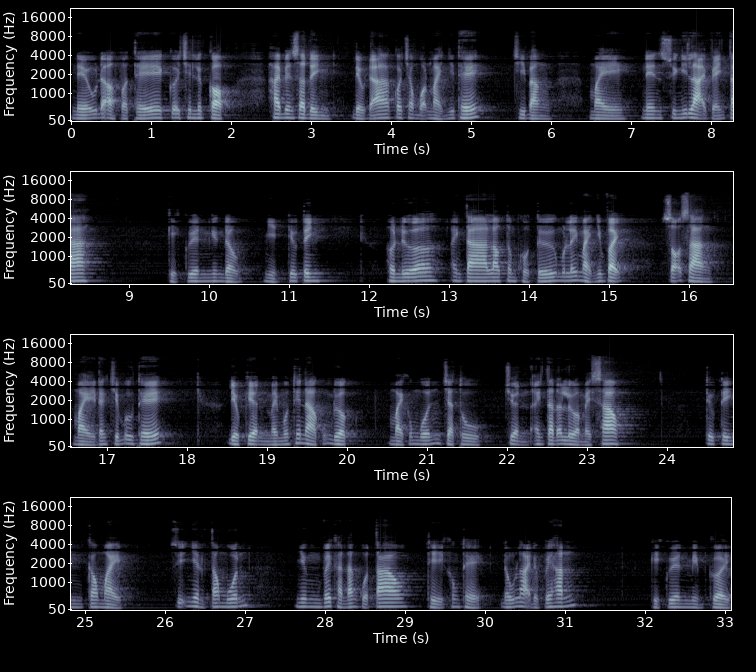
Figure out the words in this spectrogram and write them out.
Nếu đã ở vào thế cưỡi trên lưng cọp, Hai bên gia đình đều đã coi trọng bọn mày như thế Chỉ bằng mày nên suy nghĩ lại về anh ta. Kỷ quyên nghiêng đầu nhìn tiêu tinh. Hơn nữa, anh ta lao tâm khổ tứ muốn lấy mày như vậy. Rõ ràng mày đang chiếm ưu thế. Điều kiện mày muốn thế nào cũng được. Mày không muốn trả thù Chuyện anh ta đã lừa mày sao? Tiêu tinh cao mày. Dĩ nhiên là tao muốn, Nhưng với khả năng của tao Thì không thể đấu lại được với hắn. Kỳ quyên mỉm cười.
